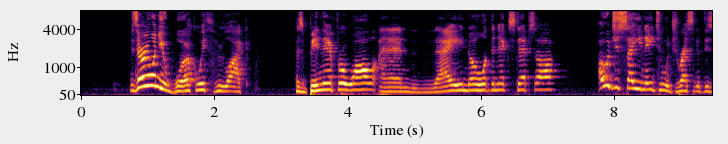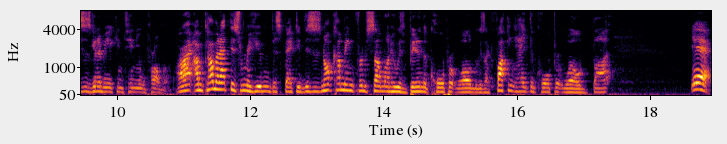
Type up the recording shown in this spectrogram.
Is there anyone you work with who like has been there for a while and they know what the next steps are? I would just say you need to address it if this is going to be a continual problem. All right, I'm coming at this from a human perspective. This is not coming from someone who has been in the corporate world because I fucking hate the corporate world. But yeah,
